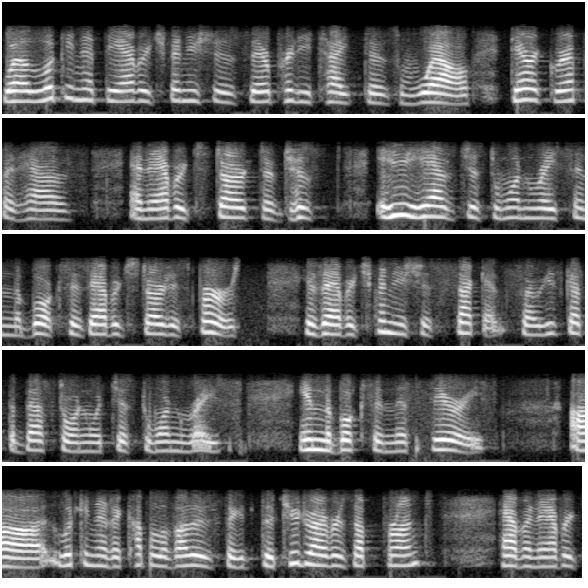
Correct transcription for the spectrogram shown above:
Well, looking at the average finishes, they're pretty tight as well. Derek Griffith has an average start of just he has just one race in the books. His average start is first. His average finish is second. So he's got the best one with just one race in the books in this series. Uh, looking at a couple of others, the, the two drivers up front have an average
